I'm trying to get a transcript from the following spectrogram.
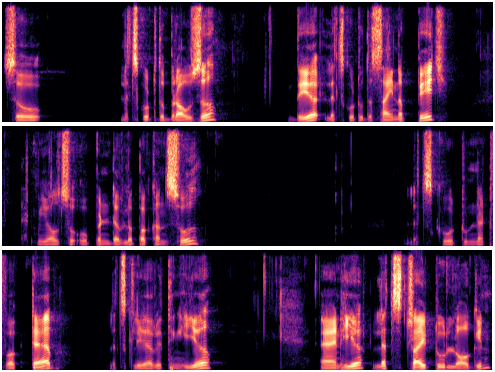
So let's go to the browser there. Let's go to the sign up page. Let me also open developer console. Let's go to network tab. Let's clear everything here. And here let's try to log in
